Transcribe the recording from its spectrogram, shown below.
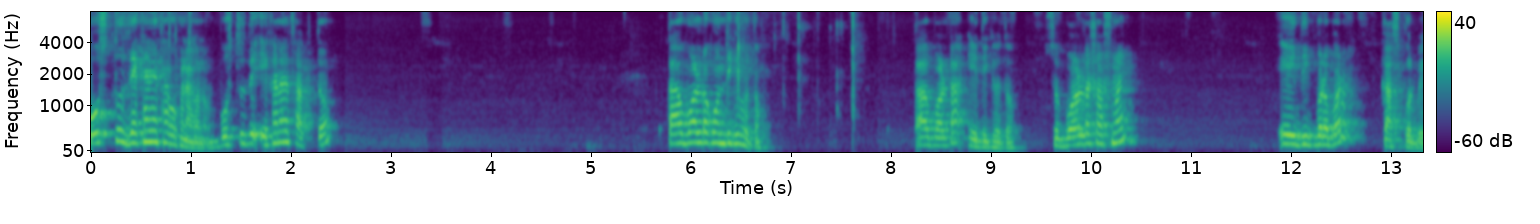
বস্তু যেখানে থাকুক না কেন, বস্তু যদি এখানে থাকতো, তাও বলটা কোন দিকে হতো? তাও বলটা এই দিকে হতো। সো বলটা সবসময় এই দিক বরাবর কাজ করবে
